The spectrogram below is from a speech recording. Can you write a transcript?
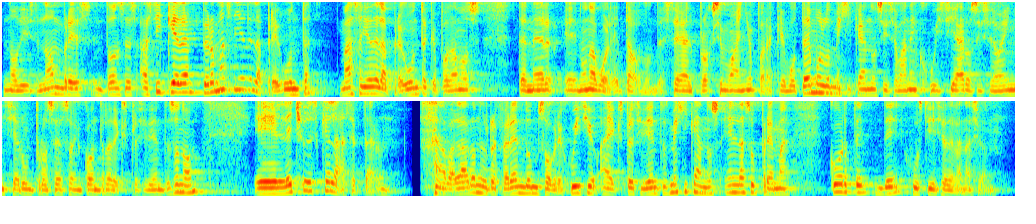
no dice nombres. Entonces, así queda. Pero más allá de la pregunta, más allá de la pregunta que podamos tener en una boleta o donde sea el próximo año para que votemos los mexicanos si se van a enjuiciar o si se va a iniciar un proceso en contra de expresidentes o no, el hecho es que la aceptaron. Avalaron el referéndum sobre juicio a expresidentes mexicanos en la Suprema Corte de Justicia de la Nación.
